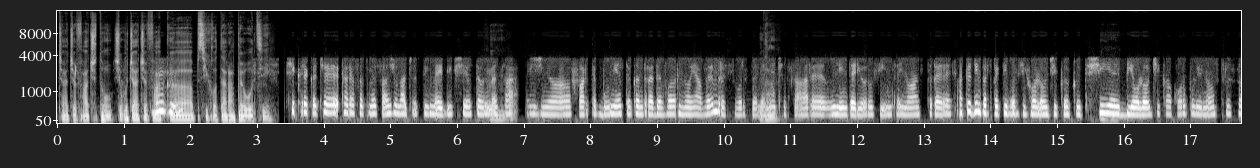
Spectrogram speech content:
ceea ce faci tu și cu ceea ce fac uh-huh. uh, psihoterapeuții și cred că ce care a fost mesajul acestui medic și este un mm. mesaj uh, foarte bun este că într-adevăr noi avem resursele da. necesare în interiorul ființei noastre, atât din perspectivă psihologică cât și biologică a corpului nostru să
